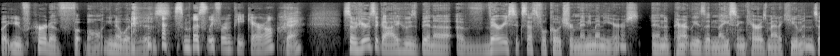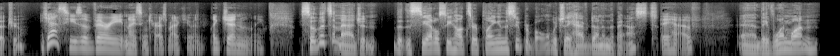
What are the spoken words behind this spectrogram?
but you've heard of football. You know what it is. It's mostly from Pete Carroll. okay. So here's a guy who's been a, a very successful coach for many, many years and apparently is a nice and charismatic human. Is that true? Yes, he's a very nice and charismatic human, like genuinely. So let's imagine that the Seattle Seahawks are playing in the Super Bowl, which they have done in the past. They have. and they've won one,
